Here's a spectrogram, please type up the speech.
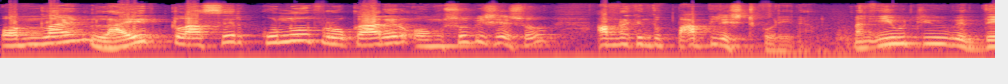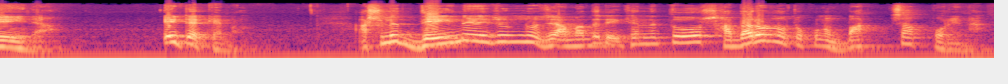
অনলাইন লাইভ ক্লাসের কোনো প্রকারের অংশবিশেষও আমরা কিন্তু পাবলিশ করি না। মানে ইউটিউবে দেই না। এটা কেন? আসলে দেই না এজন্য যে আমাদের এখানে তো সাধারণত কোনো বাচ্চা পড়ে না।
